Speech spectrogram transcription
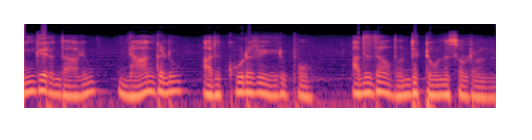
எங்கே இருந்தாலும் நாங்களும் அது கூடவே இருப்போம். அதுதான் வந்துட்டோம்னு சொல்கிறாங்க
